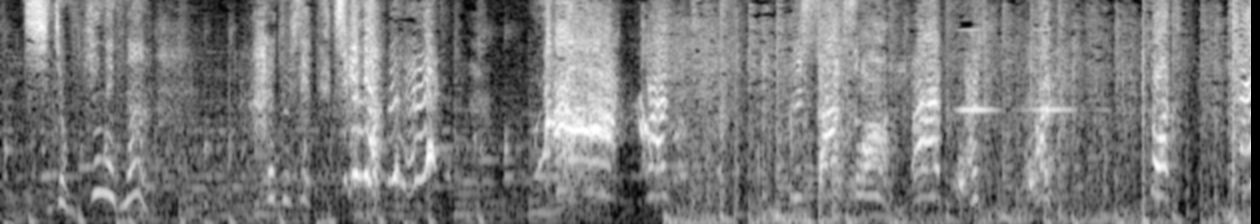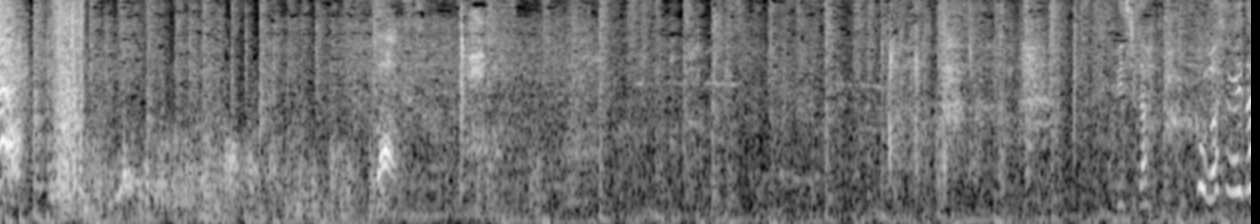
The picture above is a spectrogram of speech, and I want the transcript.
너 진짜 웃긴 애구나. 하나, 둘, 셋. 지금이야! 이 쌍스모! 아! 아! 아! 너! 리즈가 고맙습니다.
